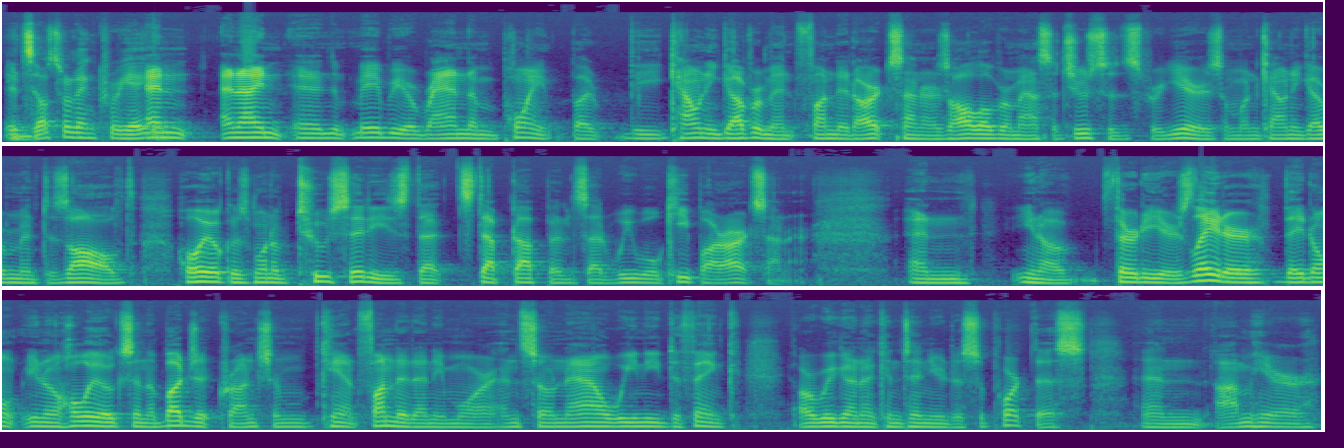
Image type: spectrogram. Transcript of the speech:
it's, industrial and creative. And and I and maybe a random point, but the county government funded art centers all over Massachusetts for years. And when county government dissolved, Holyoke was one of two cities that stepped up and said, "We will keep our art center." And you know 30 years later they don't you know holyoke's in a budget crunch and can't fund it anymore. And so now we need to think are we going to continue to support this? And i'm here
